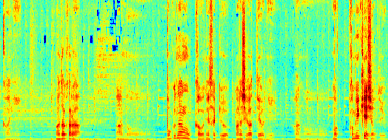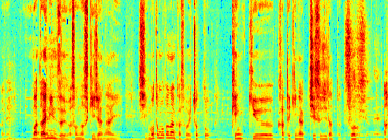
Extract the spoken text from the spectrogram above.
確かに、まあ、だからあの僕なんかはねさっきお話があったようにあの、まあ、コミュニケーションというかね、うん、まあ、大人数がそんな好きじゃないしもともとなんかそういうちょっと研究家的な血筋だったんですそうですよね。あ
